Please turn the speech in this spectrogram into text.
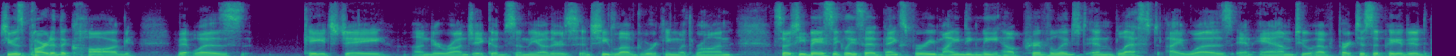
She was part of the cog that was KHJ under Ron Jacobs and the others, and she loved working with Ron. So she basically said, Thanks for reminding me how privileged and blessed I was and am to have participated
